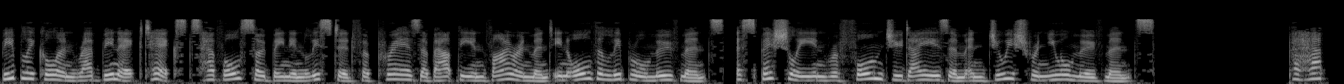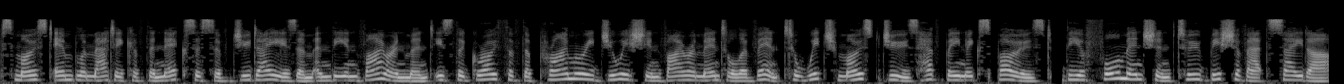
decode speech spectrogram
Biblical and rabbinic texts have also been enlisted for prayers about the environment in all the liberal movements, especially in Reform Judaism and Jewish renewal movements. Perhaps most emblematic of the nexus of Judaism and the environment is the growth of the primary Jewish environmental event to which most Jews have been exposed, the aforementioned Tu B'Shavat Seder,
